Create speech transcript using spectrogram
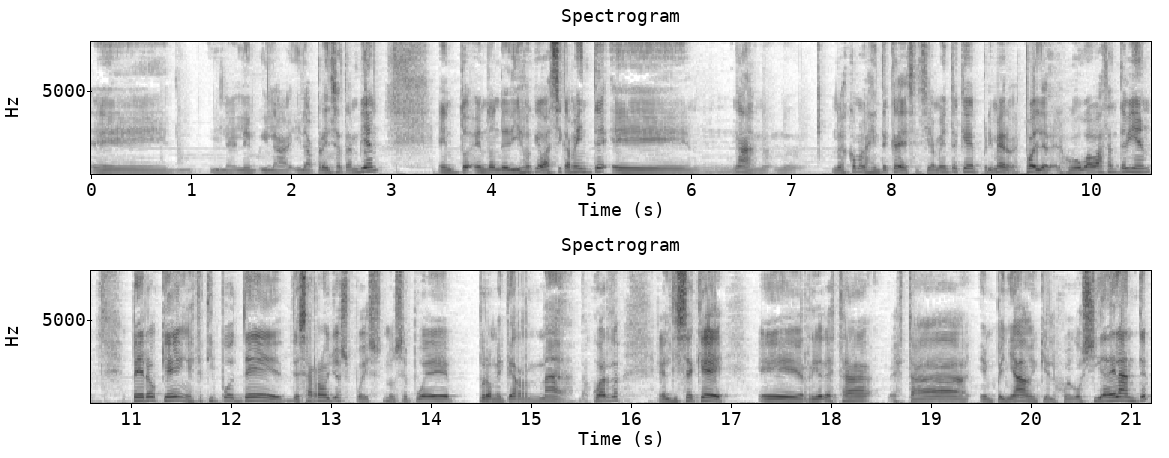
y la, y, la, prensa también, en, donde dijo que básicamente, nada, no, es como la gente cree, sencillamente que, primero, spoiler, el juego va bastante bien, pero que en este tipo de desarrollos, pues no se puede prometer nada, ¿de acuerdo? Él dice que eh, Riot está, está empeñado en que el juego siga adelante,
